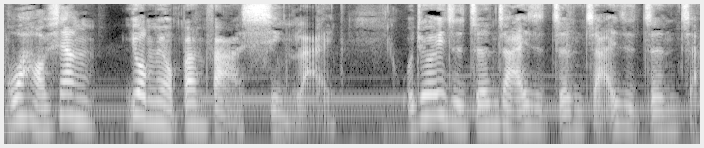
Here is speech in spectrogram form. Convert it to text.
我好像又没有办法醒来，我就一直挣扎，一直挣扎，一直挣扎，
